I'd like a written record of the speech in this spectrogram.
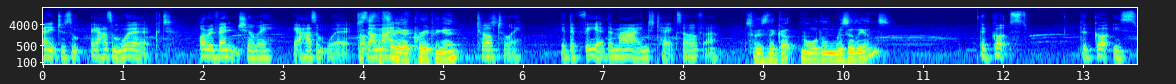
and it doesn't it hasn't worked. Or eventually it hasn't worked. That's So the fear have- creeping in. Totally. The fear, the mind takes over. So is the gut more than resilience? The guts, the gut is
